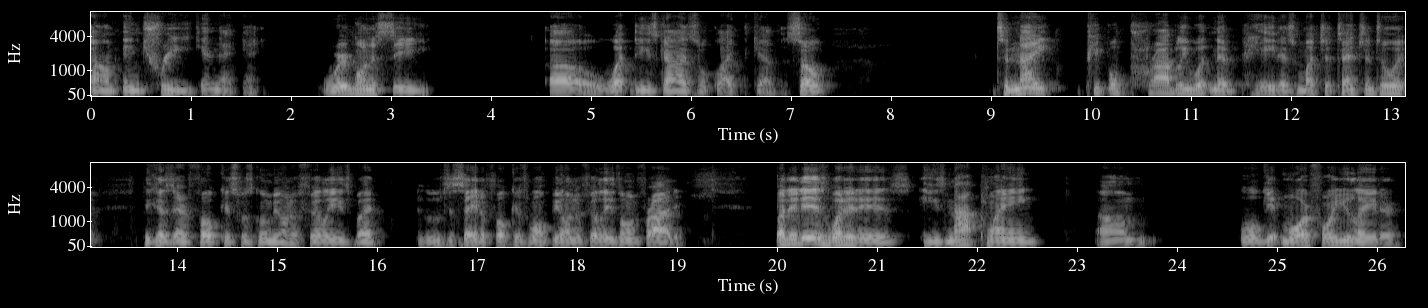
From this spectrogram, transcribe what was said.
um, intrigue in that game. We're going to see uh, what these guys look like together. So tonight, people probably wouldn't have paid as much attention to it because their focus was going to be on the Phillies. But who's to say the focus won't be on the Phillies on Friday? But it is what it is. He's not playing. Um, we'll get more for you later.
